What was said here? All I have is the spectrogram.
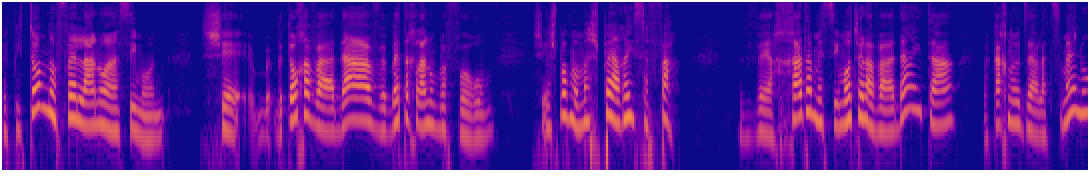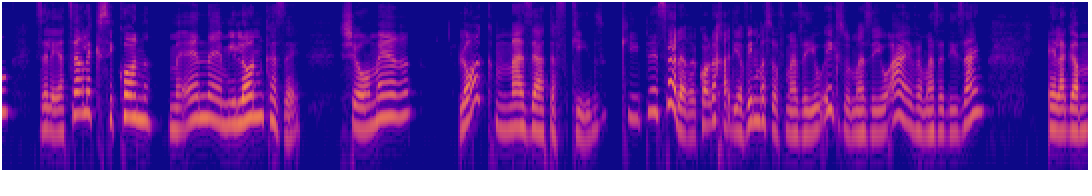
ופתאום נופל לנו האסימון, שבתוך הוועדה, ובטח לנו בפורום, שיש פה ממש פערי שפה. ואחת המשימות של הוועדה הייתה, לקחנו את זה על עצמנו, זה לייצר לקסיקון, מעין אה, מילון כזה, שאומר, לא רק מה זה התפקיד, כי בסדר, כל אחד יבין בסוף מה זה UX ומה זה UI ומה זה design, אלא גם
